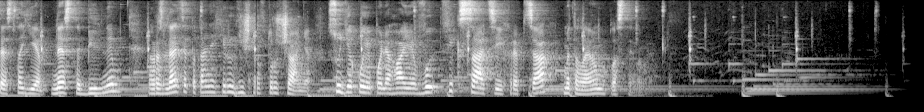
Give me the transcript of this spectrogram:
стає нестабільним, розглядається питання хірургічного втручання, суть якої полягає в фіксації хребця металевими пластинами.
